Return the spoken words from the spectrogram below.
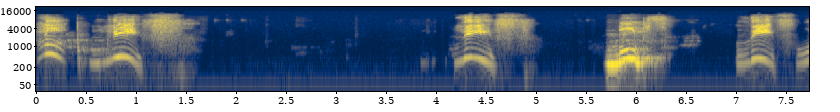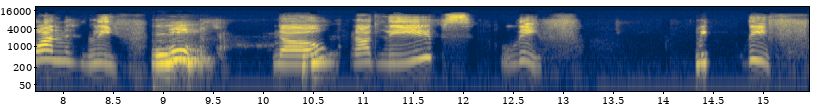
Leaf. Leaf. Lips. Leaf. One leaf. Lips. No, not leaves. Leaf. Leaf.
